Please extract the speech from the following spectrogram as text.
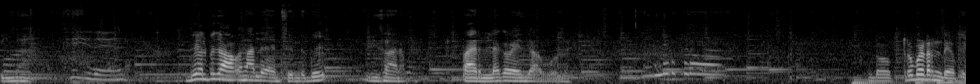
പിന്നെ. ഇത്. ചിലപ്പോ ചാവാൻ നല്ല ചാൻസ് ഉണ്ട് ഇത് ഈ സാധനം. പരലൊക്കെ വേഗം ചാവുള്ളൂ. ഡോക്ടർ ഇവിടെ ഉണ്ട് അപ്പൊ.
